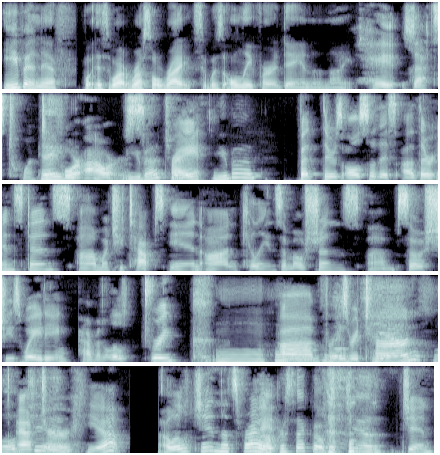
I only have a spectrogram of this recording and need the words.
Even if, is what Russell writes, it was only for a day and a night. hey, that's 24 hours. You bet Right? You bet. But there's also this other instance um, when she taps in on Killian's emotions. Um, so she's waiting, having a little drink Mhm. um, for his return little after, gin. yeah, a little gin. That's right, Not Prosecco, but gin. gin.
